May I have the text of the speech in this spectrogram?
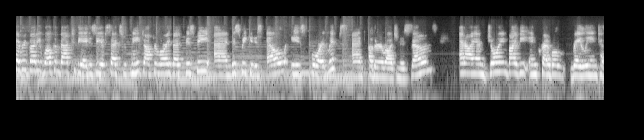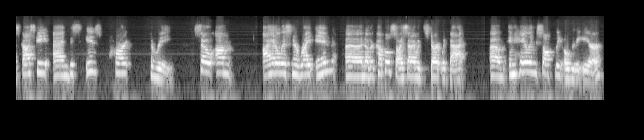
Hey, everybody, welcome back to the A to Z of Sex with me, Dr. Lori Beth Bisbey. And this week it is L is for lips and other erogenous zones. And I am joined by the incredible Raylene Tuskoski. And this is part three. So um, I had a listener write in uh, another couple, so I said I would start with that. Um, inhaling softly over the ear,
